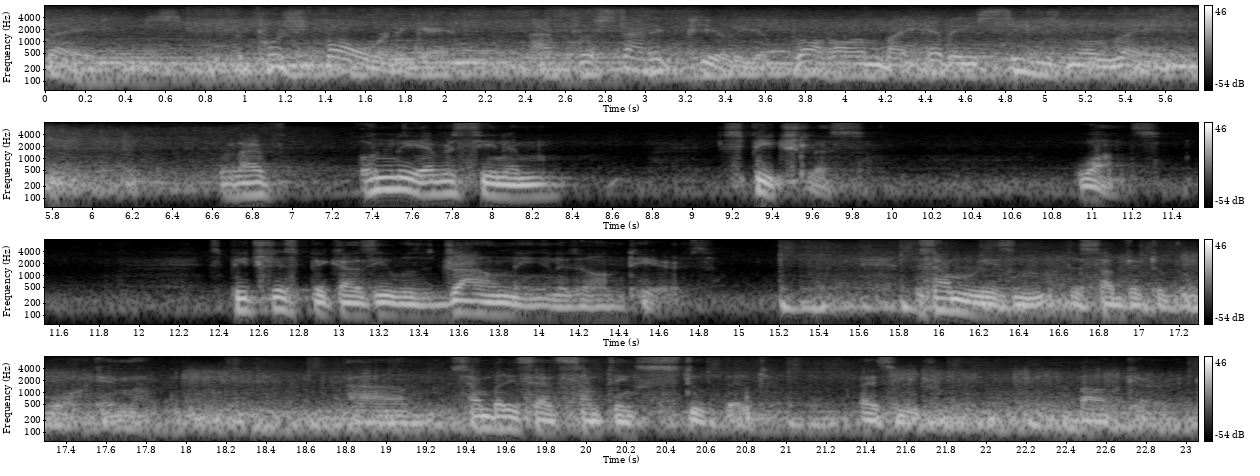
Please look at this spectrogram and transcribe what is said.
phase. It pushed forward again after a static period brought on by heavy seasonal rain. Well, I've only ever seen him speechless once. Speechless because he was drowning in his own tears. For some reason, the subject of the war came up. Um, somebody said something stupid, as usual, about courage.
